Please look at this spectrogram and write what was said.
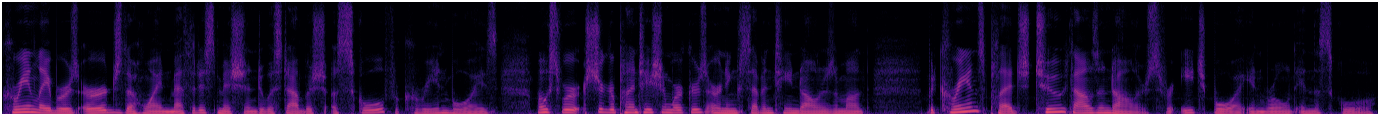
Korean laborers urged the Hawaiian Methodist Mission to establish a school for Korean boys. Most were sugar plantation workers earning $17 a month. But Koreans pledged $2,000 for each boy enrolled in the school.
